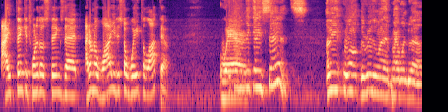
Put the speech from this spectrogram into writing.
I think it's one of those things that I don't know why you just don't wait till lockdown. It Where doesn't make any sense. I mean, well, the reason why they probably won't do a,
